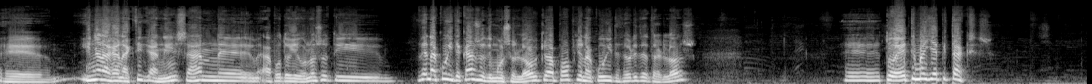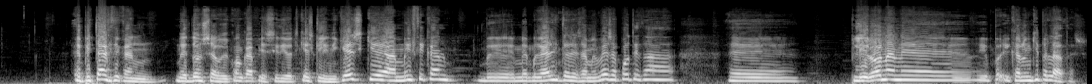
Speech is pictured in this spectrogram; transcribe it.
ε, είναι να αγανακτεί κανείς αν ε, από το γεγονός ότι δεν ακούγεται καν στο δημόσιο λόγο και από όποιον ακούγεται θεωρείται τρελός ε, το αίτημα για επιτάξεις. Επιτάχθηκαν με εντός εισαγωγικών κάποιες ιδιωτικές κλινικές και αμύφθηκαν ε, με μεγαλύτερες αμοιβές από ό,τι θα ε, πληρώνανε οι, οι κανονικοί πελάτες.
